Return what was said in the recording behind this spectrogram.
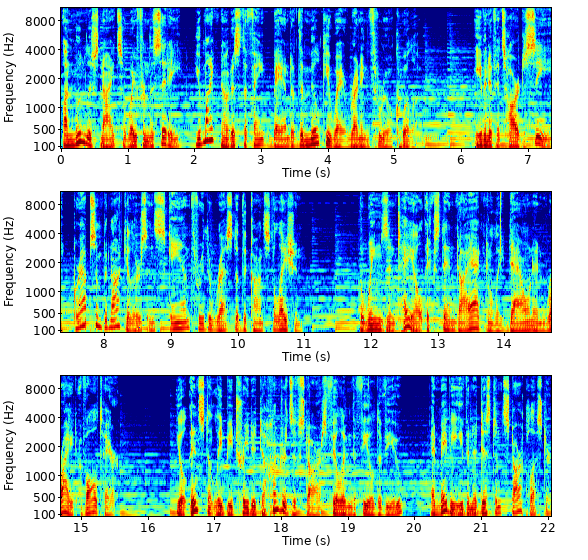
On moonless nights away from the city, you might notice the faint band of the Milky Way running through Aquila. Even if it's hard to see, grab some binoculars and scan through the rest of the constellation. The wings and tail extend diagonally down and right of Altair. You'll instantly be treated to hundreds of stars filling the field of view, and maybe even a distant star cluster.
